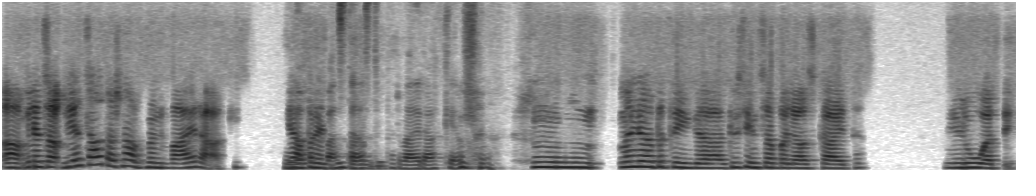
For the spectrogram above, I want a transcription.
ah, viens, viens autors nav, bet man ir vairāki. Jā, nu, pareizi. Pastāsti par vairākiem. mm, man ļoti patīk uh, Kristīna Sabaļauskaita. Ļoti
